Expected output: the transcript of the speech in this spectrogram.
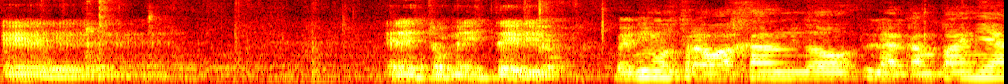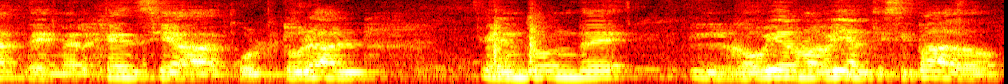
Eh, en estos ministerios. Venimos trabajando la campaña de emergencia cultural en donde el gobierno había anticipado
